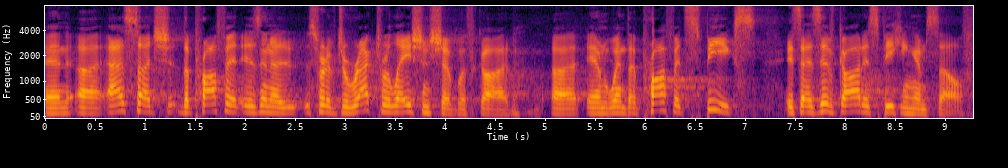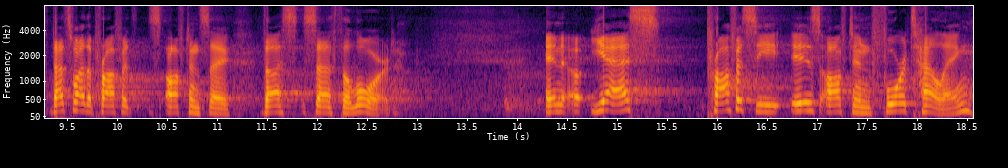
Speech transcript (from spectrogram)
And uh, as such, the prophet is in a sort of direct relationship with God. Uh, and when the prophet speaks, it's as if God is speaking himself. That's why the prophets often say, Thus saith the Lord. And uh, yes, prophecy is often foretelling.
